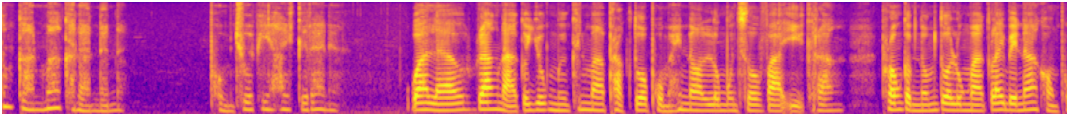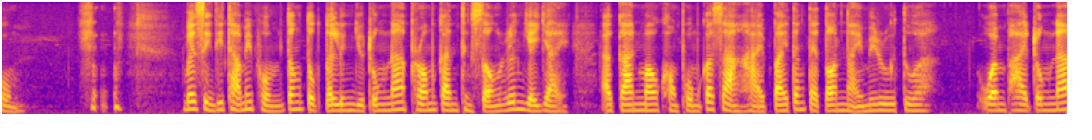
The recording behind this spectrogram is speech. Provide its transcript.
ต้องการมากขนาดนั้น ผมช่วยพี่ให้ก็ได้นะ ว่าแล้วร่างหนาก็ยกมือขึ้นมาผลักตัวผมให้นอนลงบนโซฟาอีกครั้ง พร้อมกับโน้มตัวลงมาใกล้ใบหน้าของผม เมื่อสิ่งที่ทำให้ผมต้องตกตะลึงอยู่ตรงหน้าพร้อมกันถึงสองเรื่องใหญ่ ๆ อาการเมาของผมก็ส่างหายไปตั้งแต่ตอนไหนไม่รู้ตัว วันพายตรงหน้า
